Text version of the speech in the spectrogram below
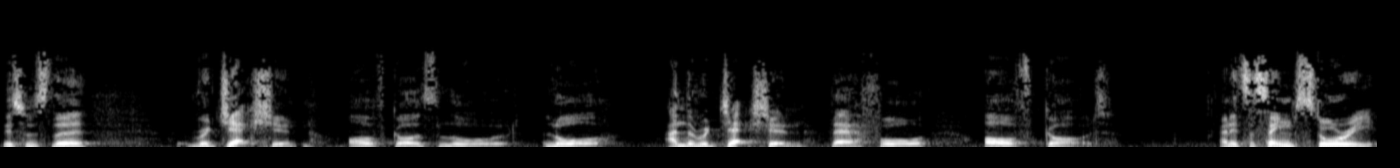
This was the rejection of God's Lord, law and the rejection, therefore, of God. And it's the same story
